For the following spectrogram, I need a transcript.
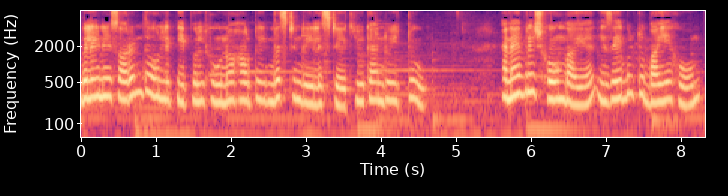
billionaires aren't the only people who know how to invest in real estate, you can do it too. An average home buyer is able to buy a home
